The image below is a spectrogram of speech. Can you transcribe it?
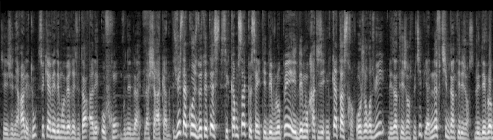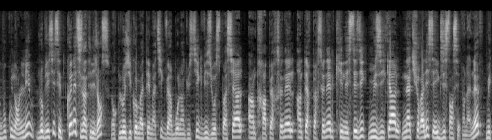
c'est général et tout. Ceux qui avaient des mauvais résultats allaient au front, venaient de la, la chair à canne. Juste à cause de tes tests, c'est comme ça que ça a été développé et démocratisé. Une catastrophe. Aujourd'hui, les intelligences multiples, il y a neuf types d'intelligence. Je les développe beaucoup dans le livre. L'objectif, c'est de connaître ces intelligences, donc logico-mathématique, verbo-linguistique, visio-spatial, intrapersonnel, interpersonnel, kinesthésique, musical, naturaliste et existentiel. Il y en a neuf, mais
